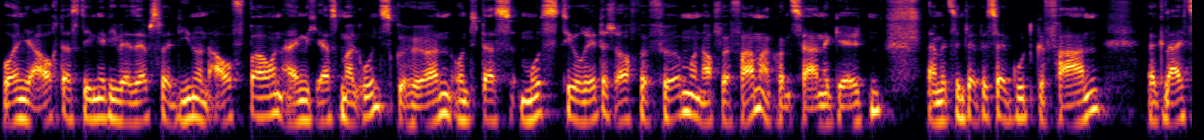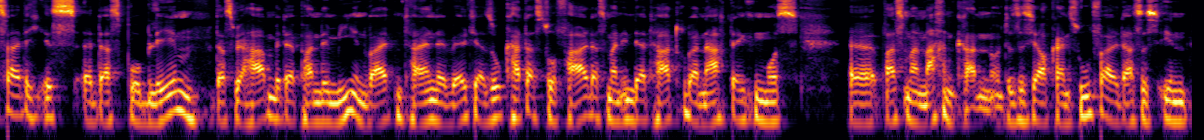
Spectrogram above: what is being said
wollen ja auch, dass Dinge, die wir selbst verdienen und aufbauen, eigentlich erstmal uns gehören. Und das muss theoretisch auch für Firmen und auch für Pharmakonzerne gelten. Damit sind wir bisher gut gefahren. Äh, gleichzeitig ist äh, das Problem, das wir haben mit der Pandemie in weiten Teilen der Welt ja so katastrophal, dass man in der Tat drüber nachdenken muss, äh, was man machen kann. Und es ist ja auch kein Zufall, dass es in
